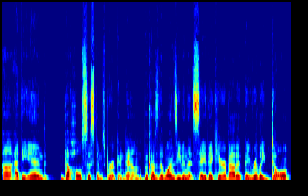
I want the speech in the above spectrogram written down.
Uh, at the end, the whole system's broken down because the ones even that say they care about it, they really don't.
